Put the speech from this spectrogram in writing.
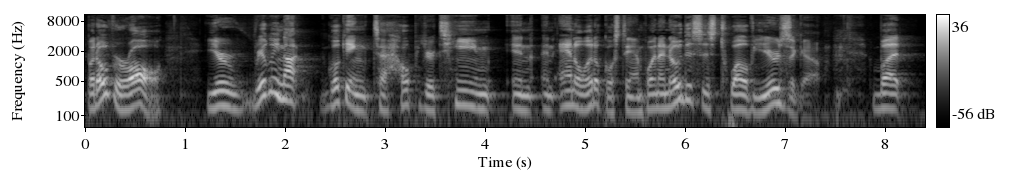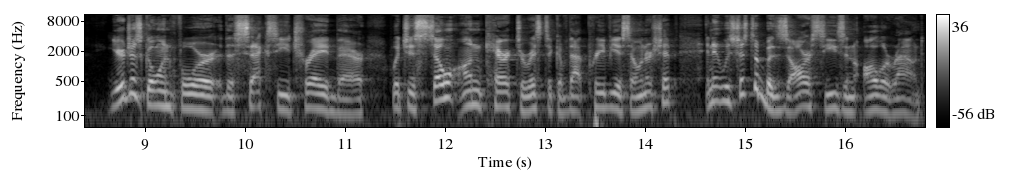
But overall, you're really not looking to help your team in an analytical standpoint. I know this is 12 years ago, but you're just going for the sexy trade there, which is so uncharacteristic of that previous ownership. And it was just a bizarre season all around.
